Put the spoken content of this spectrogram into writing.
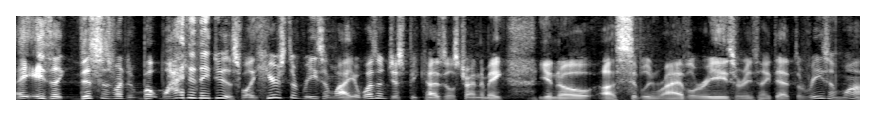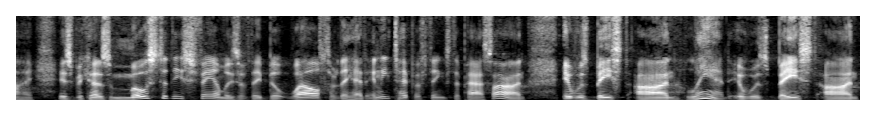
it's like, this is what, but why did they do this? Well, here's the reason why. It wasn't just because it was trying to make, you know, uh, sibling rivalries or anything like that. The reason why is because most of these families, if they built wealth or they had any type of things to pass on, it was based on land. It was based on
